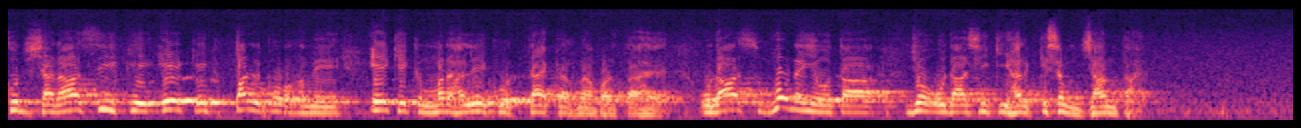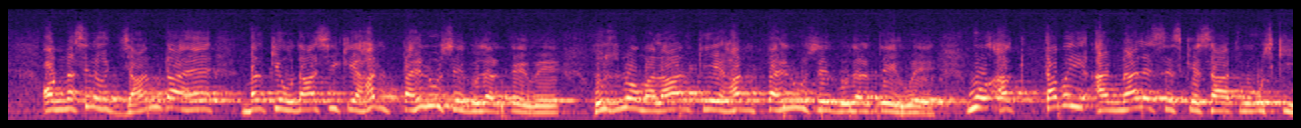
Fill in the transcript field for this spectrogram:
खुद शनासी के एक एक पल को हमें एक एक मरहले को तय करना पड़ता है। उदास वो नहीं होता जो उदासी की हर किस्म जानता है। और न सिर्फ़ जानता है, बल्कि उदासी के हर पहलू से गुजरते हुए हुसन मलाल के हर पहलू से गुजरते हुए, वो तभी एनालिसिस के साथ वो उसकी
